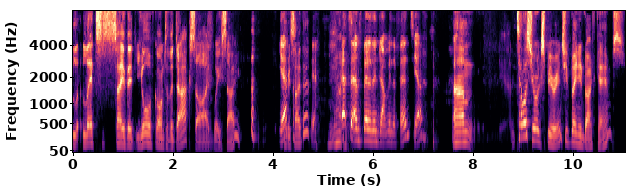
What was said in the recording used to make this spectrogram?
L- let's say that you've gone to the dark side. We say, yeah. Can we say that? Yeah. No. That sounds better than jumping the fence. Yeah. Um, tell us your experience. You've been in both camps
